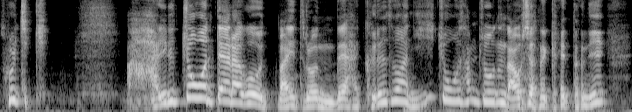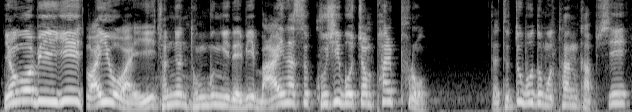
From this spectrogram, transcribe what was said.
솔직히. 아, 1조 원대라고 많이 들었는데 그래도 한 2조, 3조는 나오지 않을까 했더니 영업이익이 YOY 전년 동분기 대비 마이너스 95.8%. 듣도 보도 못한 값이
